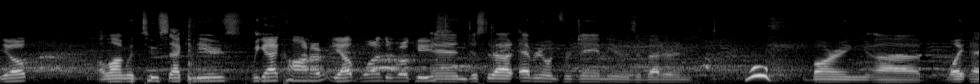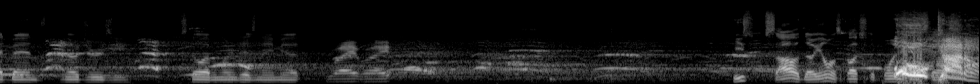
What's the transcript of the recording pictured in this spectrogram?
Yep. along with two second years, We got Connor. Yep, one of the rookies. and just about everyone for JMU is a veteran, Woo. barring uh, white headband, no jersey. Still haven't learned his name yet. Right, right. He's solid though. He almost clutched a point. Oh, got him.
